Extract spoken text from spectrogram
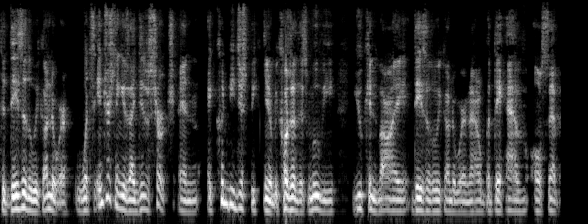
the days of the week underwear, what's interesting is I did a search, and it could be just be, you know because of this movie, you can buy days of the week underwear now, but they have all seven.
